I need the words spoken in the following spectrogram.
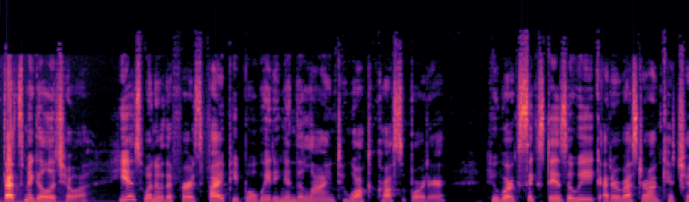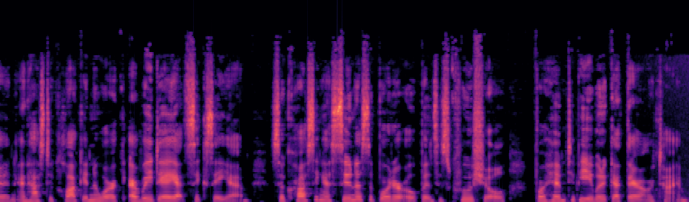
That's Miguel Ochoa. He is one of the first five people waiting in the line to walk across the border. He works six days a week at a restaurant kitchen and has to clock into work every day at 6 a.m., so crossing as soon as the border opens is crucial for him to be able to get there on time.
